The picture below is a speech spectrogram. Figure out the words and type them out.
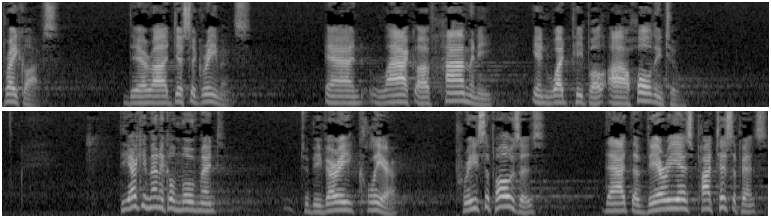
breakoffs. There are disagreements and lack of harmony in what people are holding to. The ecumenical movement, to be very clear, presupposes that the various participants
